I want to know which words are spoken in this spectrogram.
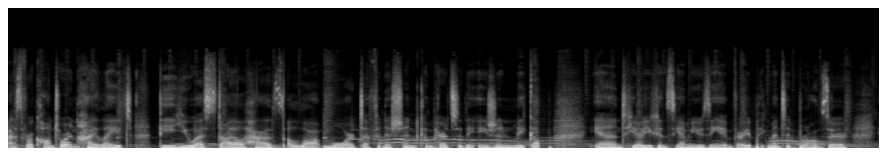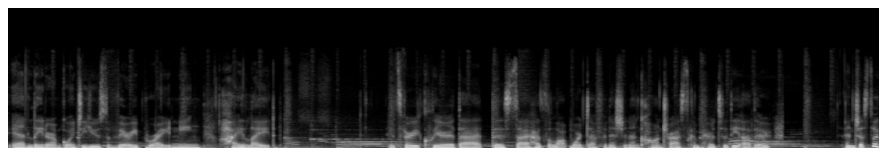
As for contour and highlight, the US style has a lot more definition compared to the Asian makeup. And here you can see I'm using a very pigmented bronzer and later I'm going to use a very brightening highlight. It's very clear that this side has a lot more definition and contrast compared to the other. And just a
